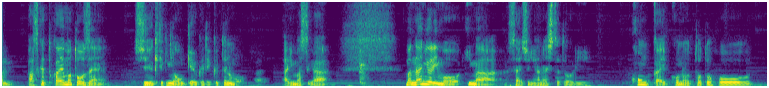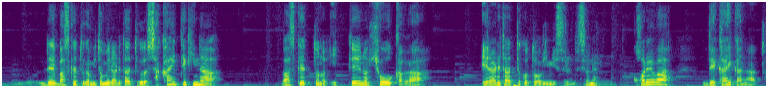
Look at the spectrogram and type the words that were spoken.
々バスケット界も当然収益的に恩恵を受けていくっていうのもありますが、まあ何よりも今最初に話した通り、今回このトト法でバスケットが認められたってことは社会的なバスケットの一定の評価が得られたってことを意味するんですよね。これはでかいかなと。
